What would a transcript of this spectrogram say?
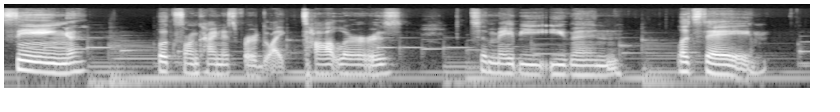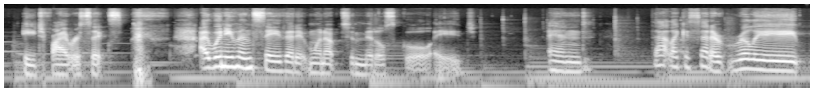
seeing books on kindness for like toddlers to maybe even, let's say, age five or six. I wouldn't even say that it went up to middle school age. And that, like I said, it really,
